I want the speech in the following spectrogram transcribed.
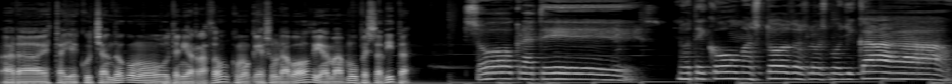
ahora estáis escuchando como tenía razón, como que es una voz y además muy pesadita. Sócrates, no te comas todos los bollicaos.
